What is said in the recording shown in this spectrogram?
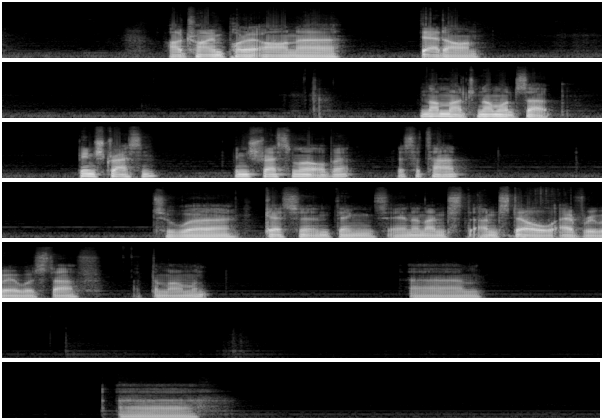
I'll try and put it on uh, dead on. Not much, not much up. Been stressing. Been stressing a little bit. Just a tad. To uh, get certain things in, and I'm st I'm still everywhere with stuff at the moment. Um. Uh.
